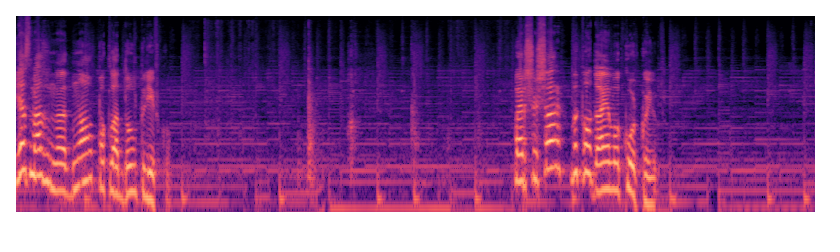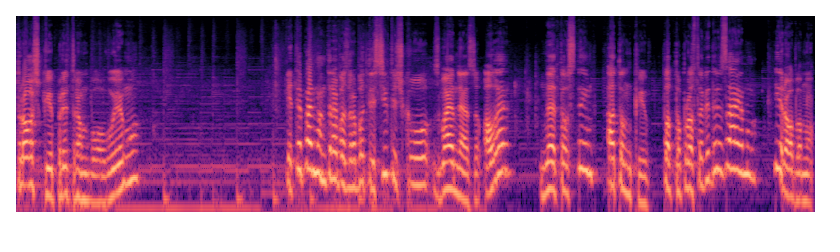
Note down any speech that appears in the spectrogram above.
я зразу на дно покладу плівку. Перший шар викладаємо куркою. Трошки притрамбовуємо. І тепер нам треба зробити сіточку з майонезу, але не товстим, а тонким. Тобто просто відрізаємо і робимо.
